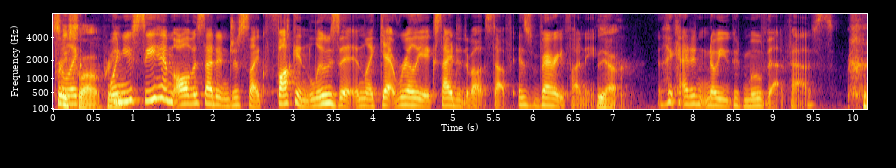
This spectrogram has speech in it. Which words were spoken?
pretty so like slow, pretty- when you see him all of a sudden just like fucking lose it and like get really excited about stuff is very funny. yeah, Like I didn't know you could move that fast.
